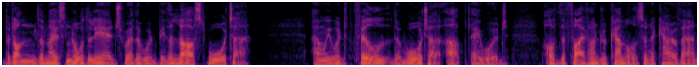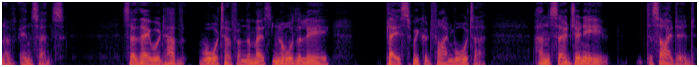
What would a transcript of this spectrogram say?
but on the most northerly edge where there would be the last water, and we would fill the water up, they would, of the 500 camels in a caravan of incense. So they would have water from the most northerly place we could find water. And so Ginny decided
